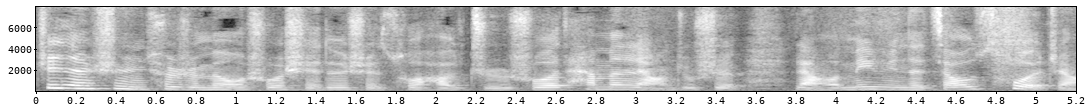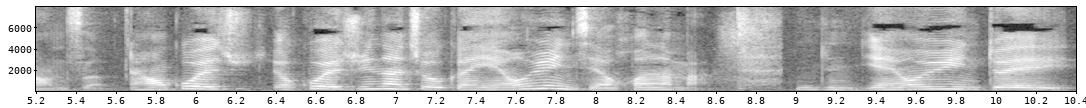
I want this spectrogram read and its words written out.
这件事情确实没有说谁对谁错哈，只是说他们俩就是两个命运的交错这样子。然后顾伟顾维钧呢，就跟严幼韵结婚了嘛。嗯，严幼韵对。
